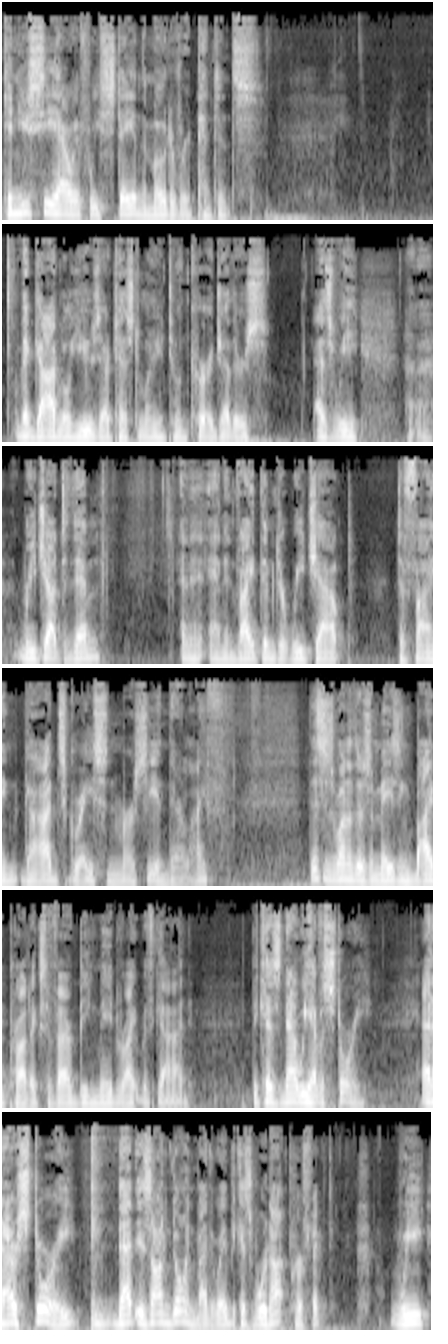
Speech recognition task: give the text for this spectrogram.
Can you see how, if we stay in the mode of repentance, that God will use our testimony to encourage others as we uh, reach out to them and, and invite them to reach out to find God's grace and mercy in their life. This is one of those amazing byproducts of our being made right with God because now we have a story. And our story, that is ongoing, by the way, because we're not perfect. We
